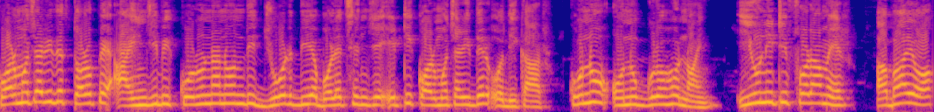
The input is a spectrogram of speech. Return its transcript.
কর্মচারীদের তরফে আইনজীবী করুণানন্দী জোর দিয়ে বলেছেন যে, এটি কর্মচারীদের অধিকার। কোনো অনুগ্রহ নয়। ইউনিটি ফোরামের আহ্বায়ক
